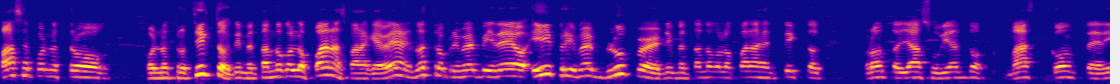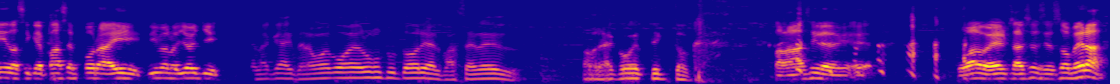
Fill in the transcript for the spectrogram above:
Pasen por nuestro por nuestro TikTok de Inventando con los Panas para que vean nuestro primer video y primer blooper de Inventando con los Panas en TikTok. Pronto ya subiendo más contenido, así que pasen por ahí. Dímelo, Georgie. Tenemos que coger un tutorial para hacer el. Ahora con el TikTok. Fácil. Eh, tú a ver, si eso. Mira,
